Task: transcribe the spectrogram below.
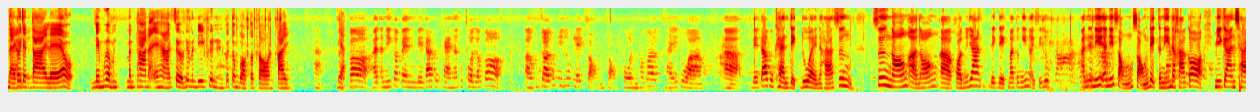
ไหนๆก็จะตายแล้ว ในเมื่อมันมันทานอาหารเสริมนี่มันดีขึ้นก็ต้องบอกต่อๆไปค่ะ เนี่ยก็อันนี้ก็เป็นเบต้ากูแคนนะทุกคนแล้วก็คุณจอยเขามีลูกเล็กสองสองคนเขาก็ใช้ตัวเบต้ากูแคนเด็กด้วยนะคะ ซึ่งซึ่งน้องอน้องอขออนุญาตเด็กๆ มาตรงนี้หน่อยสิลูก อันนี้อันนี้สองสองเด็กกันนี้นะคะ ก็มีการใช้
